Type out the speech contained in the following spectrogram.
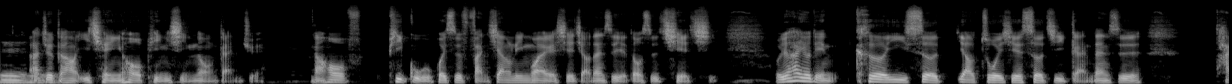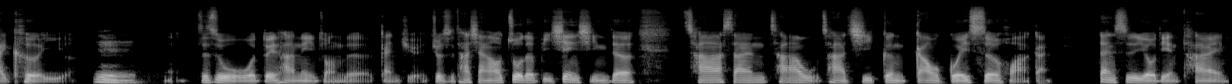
嗯，嗯啊，就刚好一前一后平行那种感觉，然后屁股会是反向另外一个斜角，但是也都是切齐。我觉得他有点刻意设要做一些设计感，但是太刻意了，嗯，这是我我对他内装的感觉，就是他想要做的比现行的叉三、叉五、叉七更高规奢华感，但是有点太。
